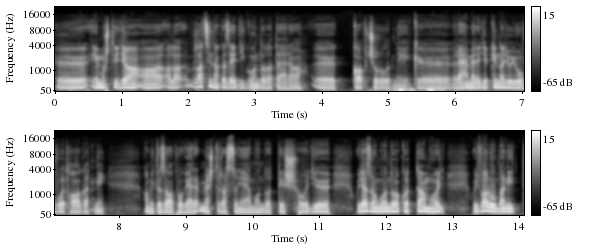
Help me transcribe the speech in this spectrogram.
Ö, én most így a, a, a Lacinak az egyik gondolatára ö, kapcsolódnék ö, rá, mert egyébként nagyon jó volt hallgatni, amit az alpolgármester asszony elmondott, és hogy, hogy azon gondolkodtam, hogy, hogy valóban itt,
